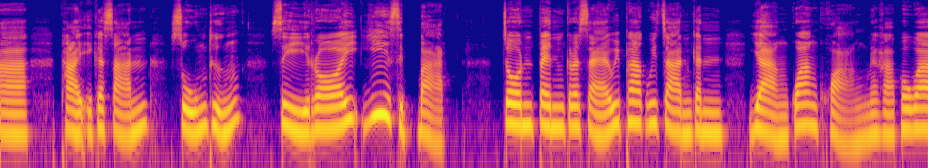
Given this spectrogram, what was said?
าถ่ายเอกสารสูงถึง 420 บาท จนเป็นกระแสวิพากษ์วิจารณ์กันอย่างกว้างขวางนะคะ เพราะว่า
